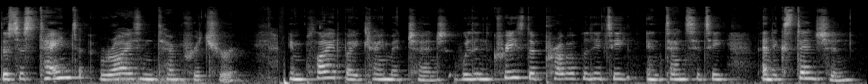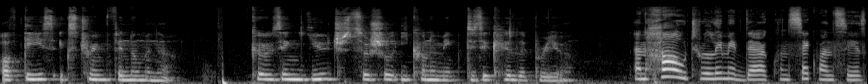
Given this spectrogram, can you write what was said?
The sustained rise in temperature implied by climate change will increase the probability, intensity, and extension of these extreme phenomena, causing huge social economic disequilibria. And how to limit their consequences?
